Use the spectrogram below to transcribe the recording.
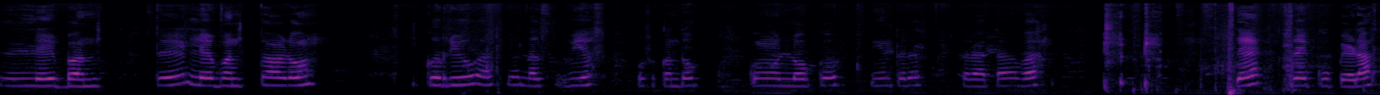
levante levantaron corrió hacia las vías buscando como loco mientras trataba de recuperar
